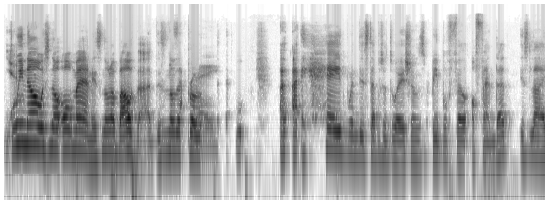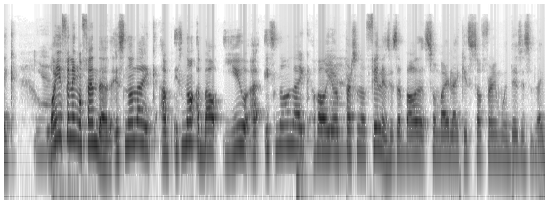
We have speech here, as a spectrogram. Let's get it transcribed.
Yeah. We know it's not all men. It's not about that. This is not the problem. I, I hate when these type of situations people feel offended. It's like, Yeah. why are you feeling offended? It's not like uh, it's not about you. Uh, it's not like about your personal feelings. It's about that somebody like is suffering with this. It's like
